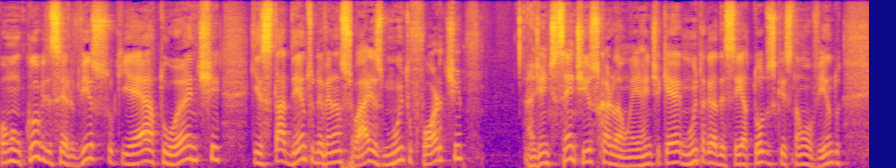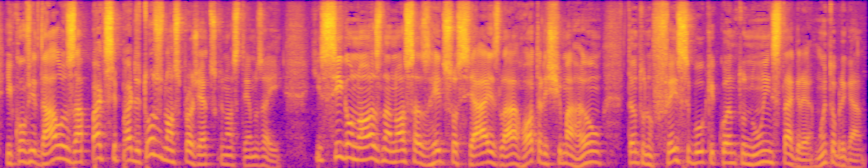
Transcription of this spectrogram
como um clube de serviço que é atuante, que está dentro de Venâncio Aires muito forte a gente sente isso, Carlão, e a gente quer muito agradecer a todos que estão ouvindo e convidá-los a participar de todos os nossos projetos que nós temos aí. Que sigam nós nas nossas redes sociais lá, Rotary Chimarrão, tanto no Facebook quanto no Instagram. Muito obrigado.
